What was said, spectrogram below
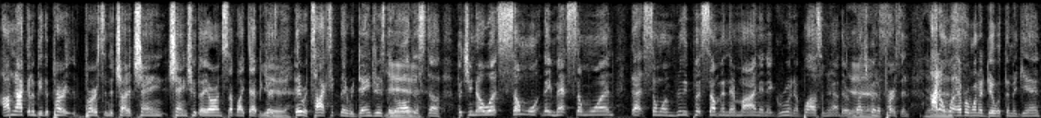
I'm not going to be the per- person to try to change change who they are and stuff like that because Yeah. they were toxic, they were dangerous, they were all this stuff. But you know what? Someone they met someone that someone really put something in their mind, and it grew and it blossomed, and now they're a much better Yes. person. I don't ever want to deal with them again.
